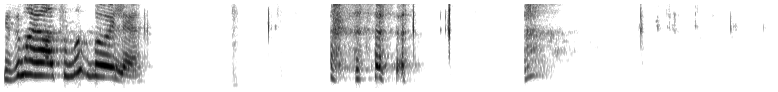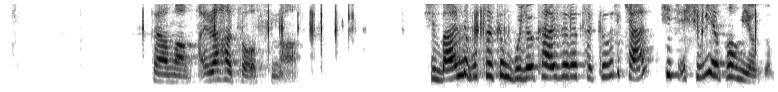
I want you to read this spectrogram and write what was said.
Bizim hayatımız böyle. Tamam, rahat olsun o. Şimdi ben de bu takım blokajlara takılırken hiç işimi yapamıyordum.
